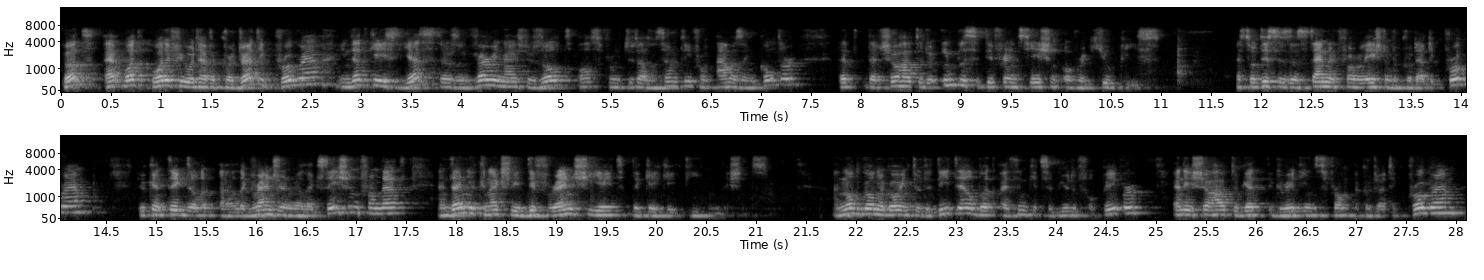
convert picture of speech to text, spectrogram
But uh, what, what if you would have a quadratic program? In that case, yes, there's a very nice result also from 2017 from Amos and Kolter that, that show how to do implicit differentiation over QPs. And so this is a standard formulation of a quadratic program. You can take the uh, Lagrangian relaxation from that, and then you can actually differentiate the KKT conditions. I'm not going to go into the detail, but I think it's a beautiful paper, and they show how to get the gradients from a quadratic program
